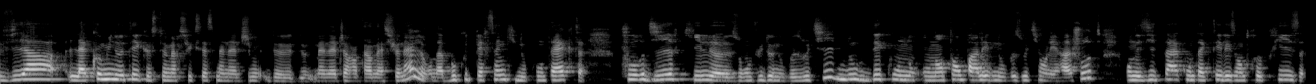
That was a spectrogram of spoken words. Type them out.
via la communauté Customer Success Management de, de Manager International. On a beaucoup de personnes qui nous contactent pour dire qu'ils ont vu de nouveaux outils. Nous, dès qu'on on entend parler de nouveaux outils, on les rajoute. On n'hésite pas à contacter les entreprises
